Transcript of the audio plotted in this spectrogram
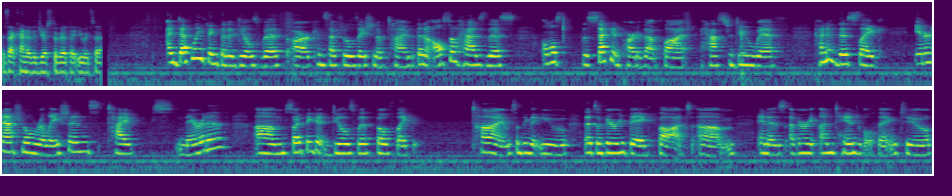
Is that kind of the gist of it that you would say? I definitely think that it deals with our conceptualization of time, but then it also has this almost the second part of that plot has to do with kind of this like international relations type narrative. Um, so I think it deals with both like time, something that you that's a very vague thought, um, and is a very untangible thing to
